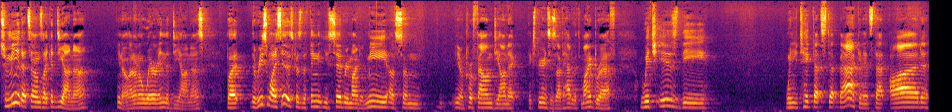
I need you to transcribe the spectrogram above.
to me that sounds like a dhyana. You know, I don't know where in the dhyanas, but the reason why I say this because the thing that you said reminded me of some, you know, profound dhyanic experiences I've had with my breath, which is the when you take that step back and it's that odd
